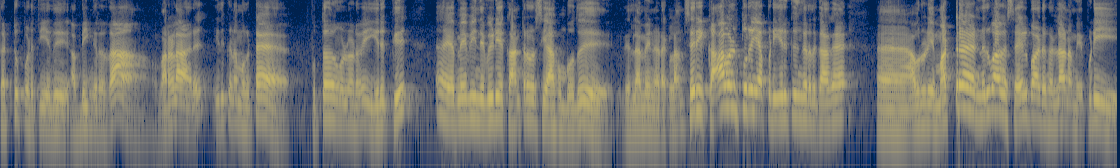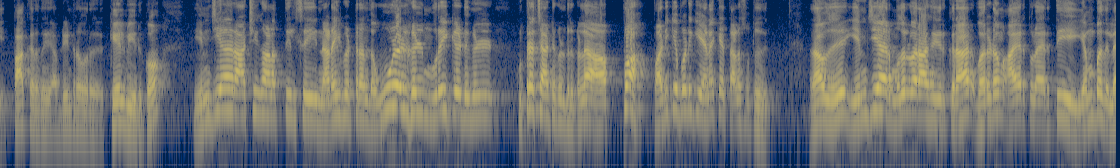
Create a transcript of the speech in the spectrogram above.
கட்டுப்படுத்தியது அப்படிங்கிறது தான் வரலாறு. இதுக்கு நம்மக்கிட்ட புத்தகங்களோடவே இருக்குது மேபி இந்த வீடியோ கான்ட்ரவர்சி ஆகும்போது இது எல்லாமே நடக்கலாம். சரி காவல்துறை அப்படி இருக்குங்கிறதுக்காக அவருடைய மற்ற நிர்வாக செயல்பாடுகள்லாம் நம்ம எப்படி பார்க்கறது அப்படின்ற ஒரு கேள்வி இருக்கும். எம்ஜிஆர் ஆட்சி காலத்தில் செய் நடைபெற்ற அந்த ஊழல்கள் முறைகேடுகள் குற்றச்சாட்டுகள் இருக்குல்ல அப்பா படிக்க படிக்க எனக்கே தலை சுற்றுது அதாவது எம்ஜிஆர் முதல்வராக இருக்கிறார் வருடம் ஆயிரத்தி தொள்ளாயிரத்தி எண்பதுல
